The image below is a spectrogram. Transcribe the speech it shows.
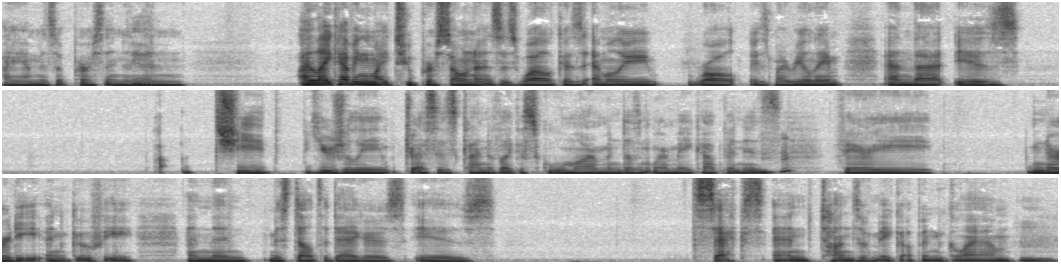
I am as a person, and Yeah. then. I like having my two personas as well because Emily Rawl is my real name, and that is she usually dresses kind of like a school marm and doesn't wear makeup and is mm-hmm. very nerdy and goofy. And then Miss Delta Daggers is sex and tons of makeup and glam mm.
